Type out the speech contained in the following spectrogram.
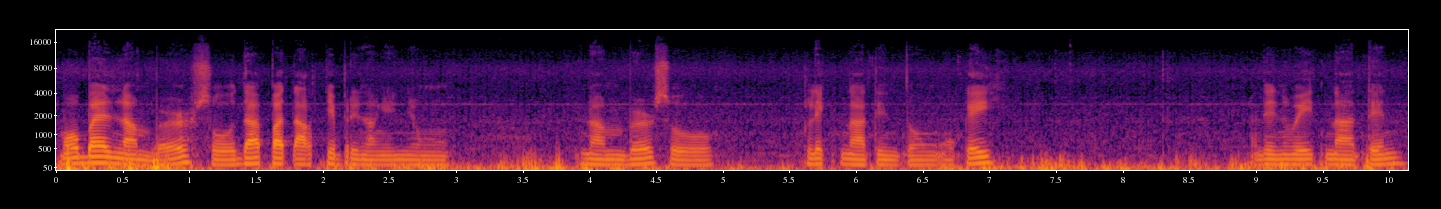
mobile number. So dapat active rin ang inyong number. So click natin tong okay and then wait natin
